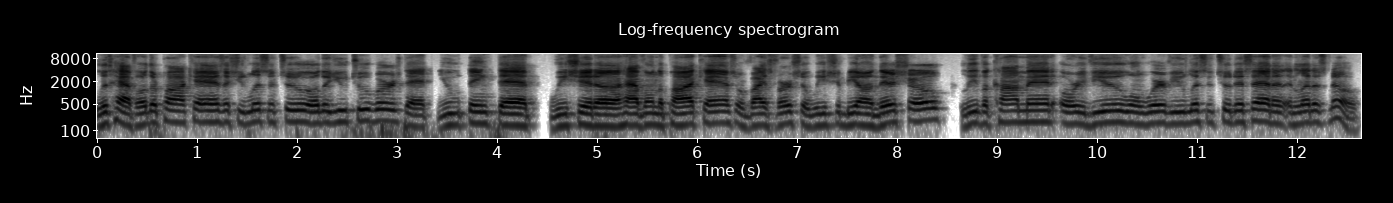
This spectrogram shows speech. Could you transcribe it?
let's have other podcasts that you listen to other youtubers that you think that we should uh, have on the podcast or vice versa we should be on their show. Leave a comment or review on wherever you listen to this at and, and let us know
